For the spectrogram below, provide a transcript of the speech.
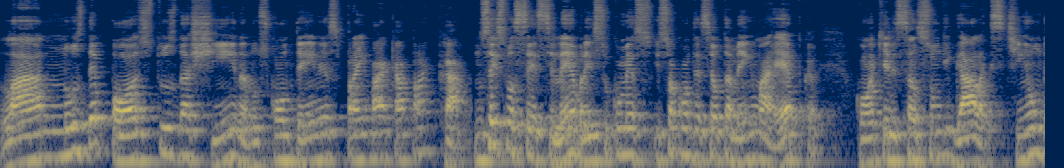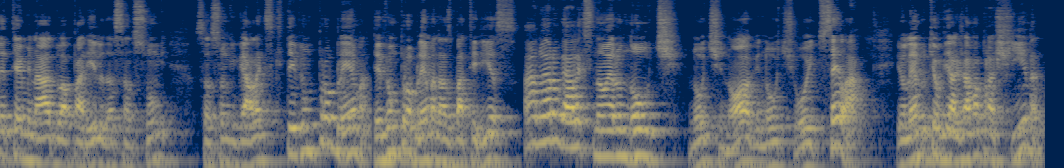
lá nos depósitos da China, nos containers para embarcar para cá. Não sei se você se lembra, isso, come... isso aconteceu também em uma época com aquele Samsung Galaxy. Tinha um determinado aparelho da Samsung, Samsung Galaxy, que teve um problema. Teve um problema nas baterias. Ah, não era o Galaxy, não, era o Note. Note 9, Note 8, sei lá. Eu lembro que eu viajava para a China,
